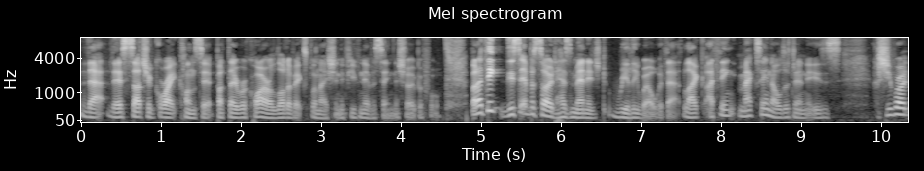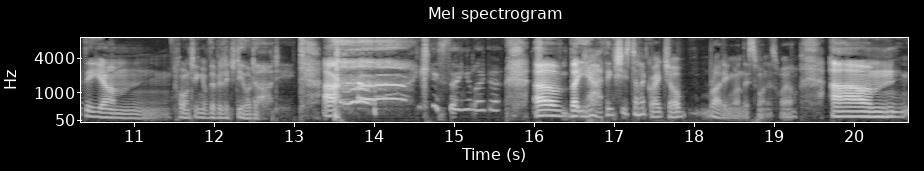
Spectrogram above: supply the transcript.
that they're such a great concept, but they require a lot of explanation if you've never seen the show before. But I think this episode has managed really well with that. Like, I think Maxine Alderton is because she wrote the um, Haunting of the Village Diodati. Uh, I keep saying it like that. Um, but yeah, I think she's done a great job writing on this one as well. Um,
